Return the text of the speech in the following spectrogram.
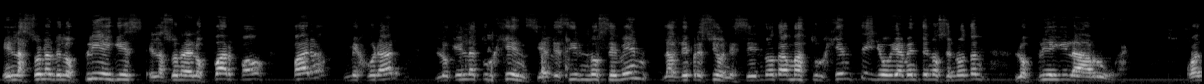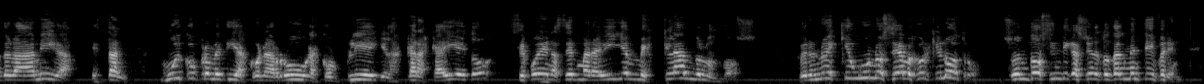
en las zonas de los pliegues, en la zona de los párpados, para mejorar lo que es la turgencia, es decir, no se ven las depresiones, se nota más turgente y obviamente no se notan los pliegues y las arrugas. Cuando las amigas están muy comprometidas con arrugas, con pliegues, las caras caídas y todo, se pueden hacer maravillas mezclando los dos. Pero no es que uno sea mejor que el otro, son dos indicaciones totalmente diferentes.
